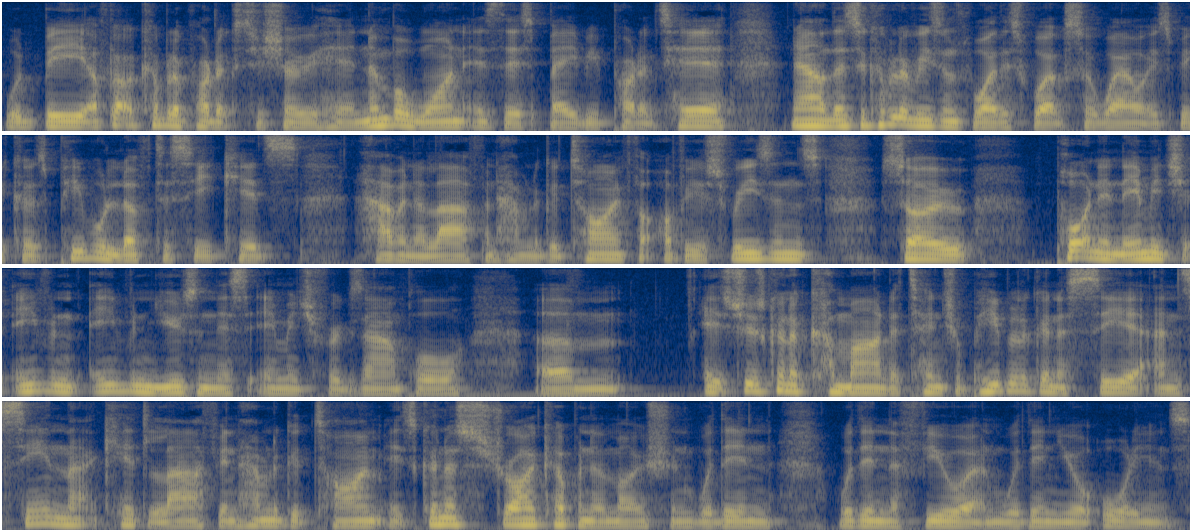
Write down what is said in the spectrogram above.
would be, I've got a couple of products to show you here. Number one is this baby product here. Now there's a couple of reasons why this works so well is because people love to see kids having a laugh and having a good time for obvious reasons. So putting an image, even, even using this image, for example, um, it's just going to command attention. People are going to see it and seeing that kid laughing, having a good time, it's going to strike up an emotion within within the viewer and within your audience.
